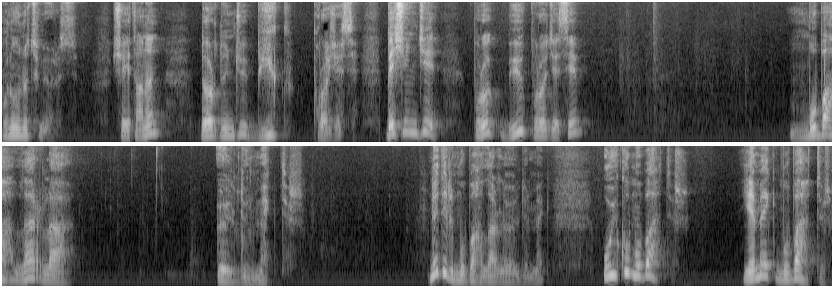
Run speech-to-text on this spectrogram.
Bunu unutmuyoruz. Şeytanın dördüncü büyük projesi. Beşinci büyük projesi mubahlarla öldürmektir. Nedir mubahlarla öldürmek? Uyku mubahtır. Yemek mubahtır.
